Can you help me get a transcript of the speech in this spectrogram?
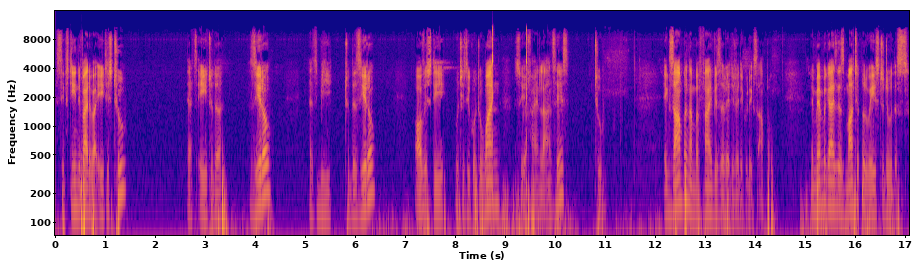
16 divided by 8 is 2 that's a to the 0 that's b to the 0 obviously which is equal to 1 so your final answer is 2 example number 5 is a very very good example. Remember guys there's multiple ways to do this.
